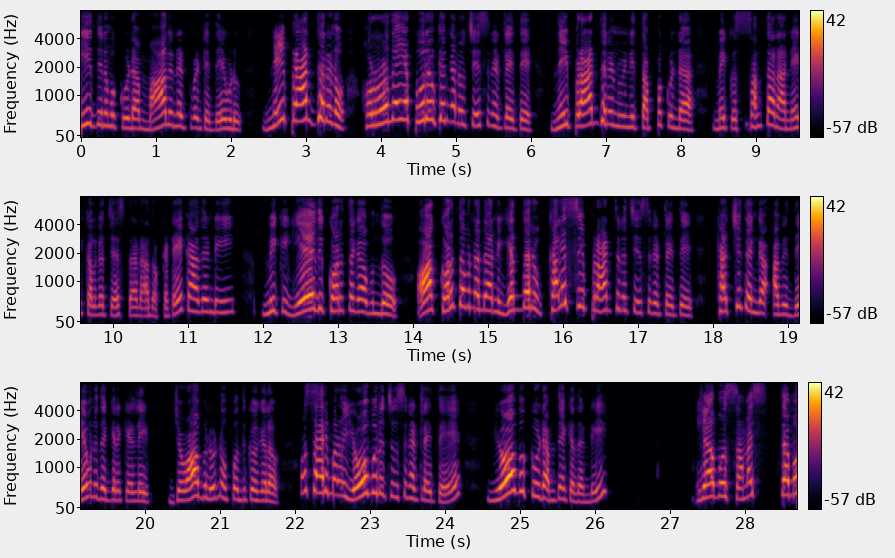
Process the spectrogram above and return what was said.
ఈ దినము కూడా మారినటువంటి దేవుడు. నీ ప్రార్థనను హృదయపూర్వకంగా నువ్వు చేసినట్లయితే నీ ప్రార్థనను విని తప్పకుండా మీకు సంతానాన్ని కలుగ చేస్తాడు అదొక్కటే కాదండి. మీకు ఏది కొరతగా ఉందో ఆ కొరత ఉన్న దాన్ని ఇద్దరు కలిసి ప్రార్థన చేసినట్లయితే ఖచ్చితంగా అవి దేవుని దగ్గరికి వెళ్ళి జవాబులు నువ్వు పొందుకోగలవు. ఒకసారి మనం యోబును చూసినట్లయితే యోబు కూడా అంతే కదండి. యోబు సమస్తము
